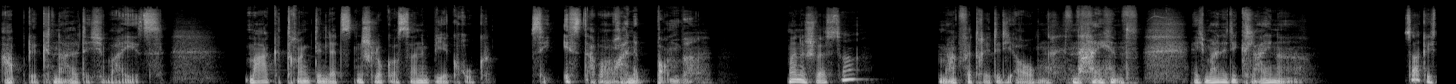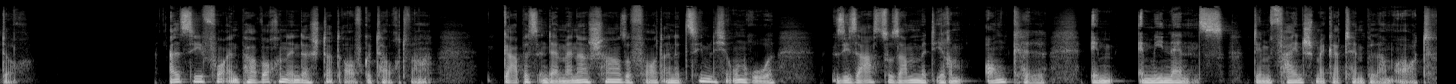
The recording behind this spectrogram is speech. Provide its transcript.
abgeknallt, ich weiß. Mark trank den letzten Schluck aus seinem Bierkrug. Sie ist aber auch eine Bombe. Meine Schwester? Mark verdrehte die Augen. Nein, ich meine die Kleine. Sag ich doch. Als sie vor ein paar Wochen in der Stadt aufgetaucht war, gab es in der Männerschar sofort eine ziemliche Unruhe. Sie saß zusammen mit ihrem Onkel im Eminenz, dem Feinschmeckertempel am Ort,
